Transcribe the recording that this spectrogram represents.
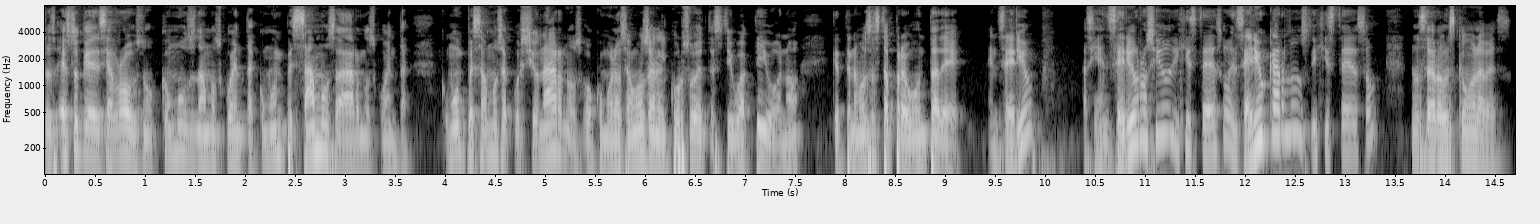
Entonces, esto que decía Rose, ¿no? ¿Cómo nos damos cuenta? ¿Cómo empezamos a darnos cuenta? ¿Cómo empezamos a cuestionarnos? O como lo hacemos en el curso de testigo activo, ¿no? Que tenemos esta pregunta de, ¿en serio? ¿Así, en serio, Rocío, dijiste eso? ¿En serio, Carlos, dijiste eso? No sé, Rose, ¿cómo la ves?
